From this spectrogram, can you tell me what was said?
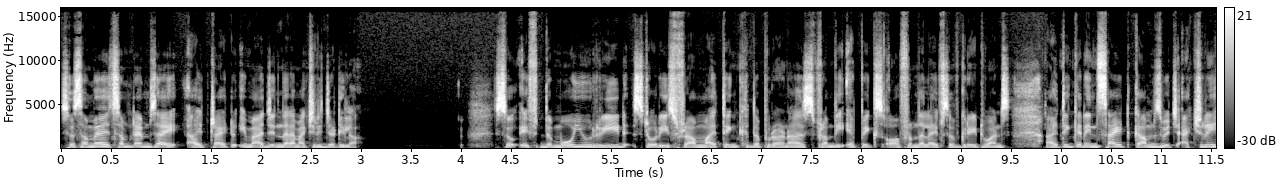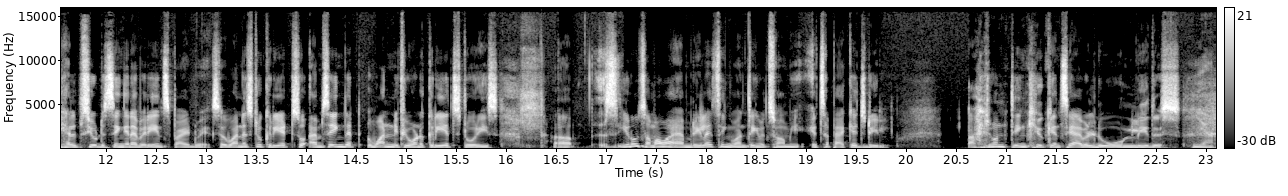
so somewhere sometimes I, I try to imagine that I'm actually Jatila so if the more you read stories from I think the Puranas, from the epics or from the lives of great ones, I think an insight comes which actually helps you to sing in a very inspired way. So one is to create. So I'm saying that one, if you want to create stories, uh, you know somehow I am realizing one thing with Swami, it's a package deal. I don't think you can say I will do only this. Yeah.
